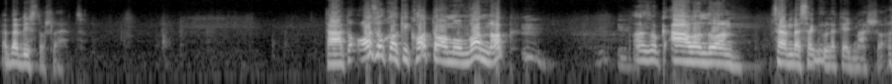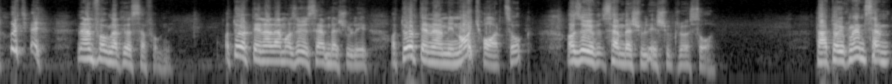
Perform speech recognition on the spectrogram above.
Ebben biztos lehet tehát azok akik hatalmon vannak azok állandóan szembeszegülnek egymással. Úgyhogy nem fognak összefogni. A történelem az ő szembesülés, a történelmi nagy harcok az ő szembesülésükről szól. Tehát ha ők nem szem,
